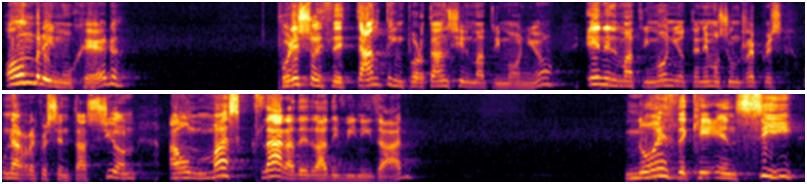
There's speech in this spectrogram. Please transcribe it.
hombre y mujer. Por eso es de tanta importancia el matrimonio. En el matrimonio tenemos una representación aún más clara de la divinidad. No es de que en sí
